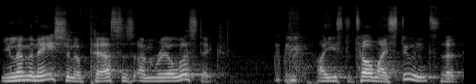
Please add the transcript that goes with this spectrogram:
Elimination of pests is unrealistic. I used to tell my students that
